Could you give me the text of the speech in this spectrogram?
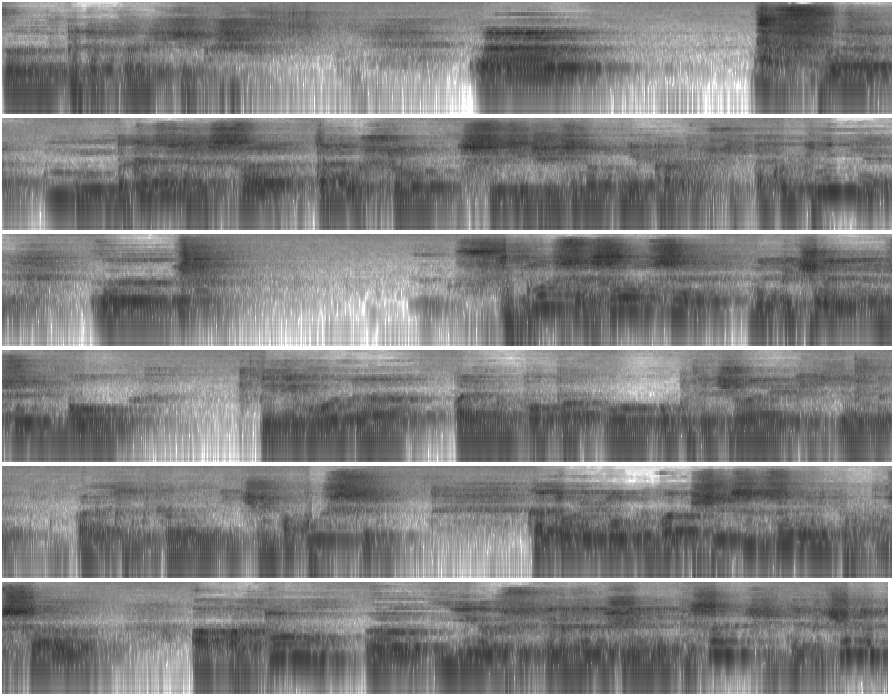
э, Чекушев. Э, э, доказательство того, что Святейший Синод не пропустит такой книги, э, Теплов сослался на печальную судьбу перевода поэмы Попа о опыте человека, сделанной поэтом Николаем Никитичем Попушским, который долго вообще цензуру не пропускала, а потом э, ее все-таки разрешили написать, напечатать,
